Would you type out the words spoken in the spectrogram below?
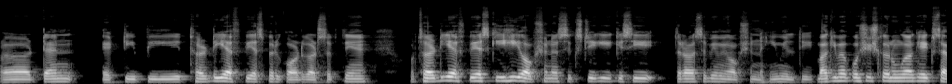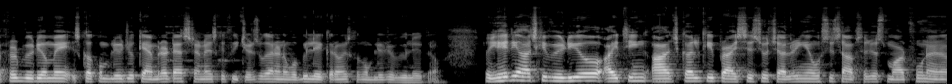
Ten eighty p thirty F P S पर रिकॉर्ड कर सकते हैं। और थर्टी एफ़ पी एस की ही ऑप्शन है सिक्सटी की किसी तरह से भी हमें ऑप्शन नहीं मिलती। बाकी मैं कोशिश करूँगा कि एक सेपरेट वीडियो में इसका कंप्लीट जो कैमरा टेस्ट है ना, इसके फीचर्स वगैरह ना, वो भी लेकर आऊँ, इसका कंप्लीट रिव्यू लेकर आऊँ। तो यही थी आज की वीडियो आई थिंक आजकल की प्राइसेस जो चल रही हैं, उस हिसाब से जो स्मार्टफ़ोन है ना,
